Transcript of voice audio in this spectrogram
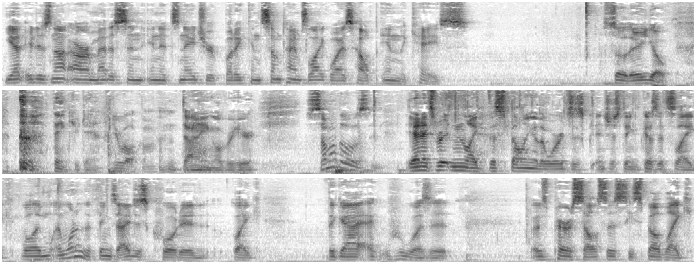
Yet it is not our medicine in its nature, but it can sometimes likewise help in the case. So there you go. Thank you, Dan. You're welcome. I'm dying over here. Some of those, And it's written like the spelling of the words is interesting because it's like, well, and, and one of the things I just quoted, like the guy, who was it? It was Paracelsus. He spelled like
